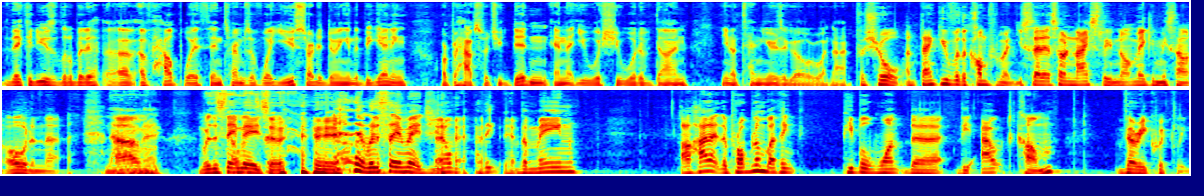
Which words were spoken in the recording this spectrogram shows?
they could use a little bit of, of help with in terms of what you started doing in the beginning or perhaps what you didn't and that you wish you would have done you know 10 years ago or whatnot For sure. And thank you for the compliment. You said it so nicely, not making me sound old and that. no Um, man we're the same age so We're the same age. You know, I think the main I'll highlight the problem, but I think people want the the outcome very quickly.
